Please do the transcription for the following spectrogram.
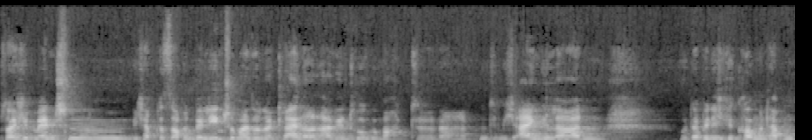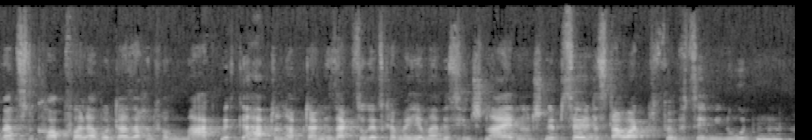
solche Menschen, ich habe das auch in Berlin schon mal in so einer kleineren Agentur gemacht, äh, da hatten die mich eingeladen und da bin ich gekommen und habe einen ganzen Korb voller bunter Sachen vom Markt mitgehabt und habe dann gesagt, so jetzt können wir hier mal ein bisschen schneiden und schnipseln, das dauert 15 Minuten.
